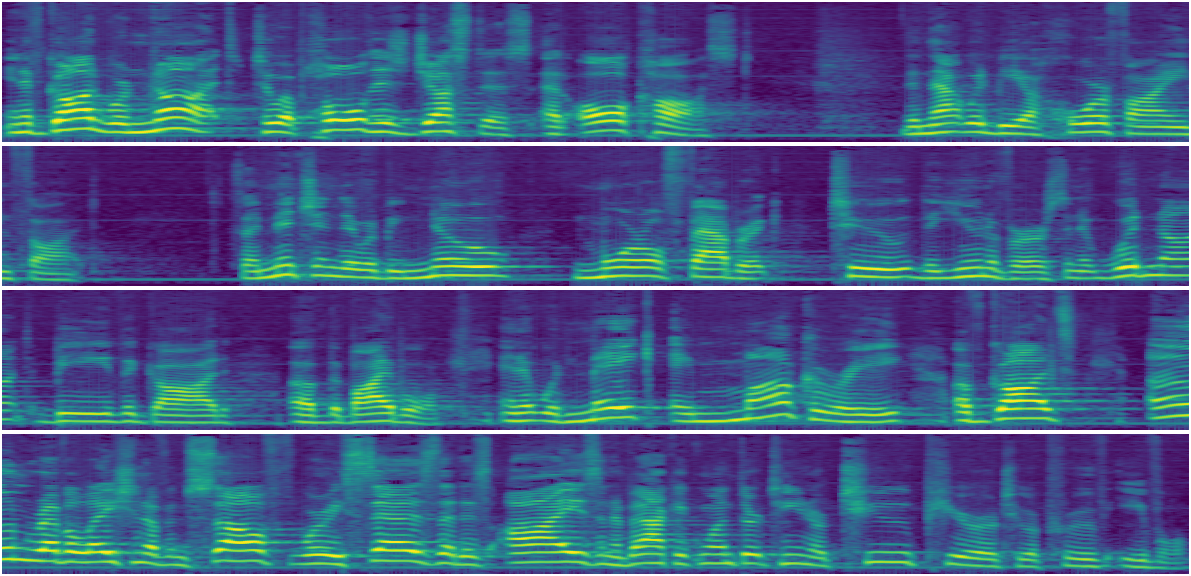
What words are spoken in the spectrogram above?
And if God were not to uphold his justice at all cost, then that would be a horrifying thought. As I mentioned, there would be no moral fabric to the universe, and it would not be the God of the Bible. And it would make a mockery of God's own revelation of himself, where he says that his eyes in Habakkuk 1.13 are too pure to approve evil.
